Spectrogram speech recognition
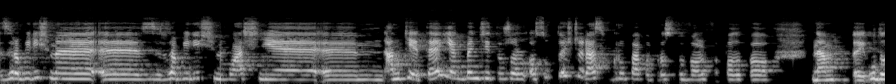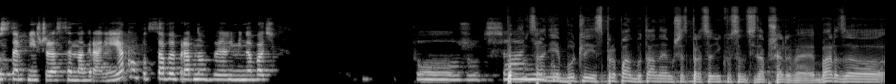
zrobiliśmy, e, zrobiliśmy właśnie ankietę. Jak będzie dużo osób, to jeszcze raz grupa po prostu Wolf po, po nam udostępni jeszcze raz te nagranie. Jaką podstawę prawną wyeliminować Porzucanie. Porzucanie butli z propan-butanem przez pracowników chcących na przerwę. Bardzo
